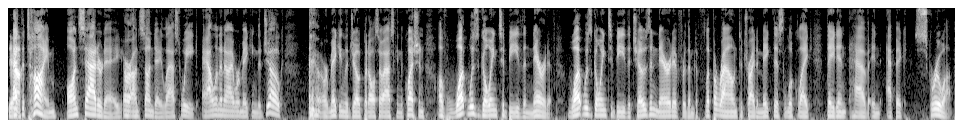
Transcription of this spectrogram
Yeah. At the time, on Saturday or on Sunday last week, Alan and I were making the joke, or making the joke, but also asking the question of what was going to be the narrative. What was going to be the chosen narrative for them to flip around to try to make this look like they didn't have an epic screw up?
